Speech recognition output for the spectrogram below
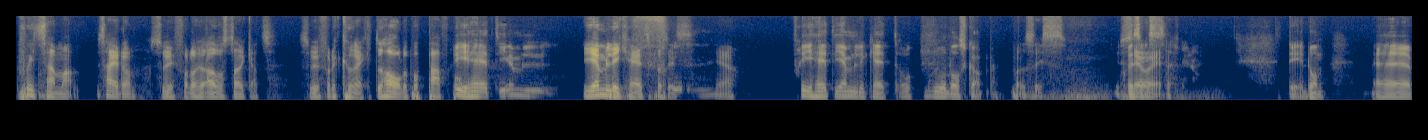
skitsamma, säg dem, så vi får det överstökat. Så vi får det korrekt. Du har det på papper. Frihet, jäml Jämlikhet, precis. Ja, frihet, jämlikhet och broderskap. precis. Så Precis. är det. Det är de. Eh,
